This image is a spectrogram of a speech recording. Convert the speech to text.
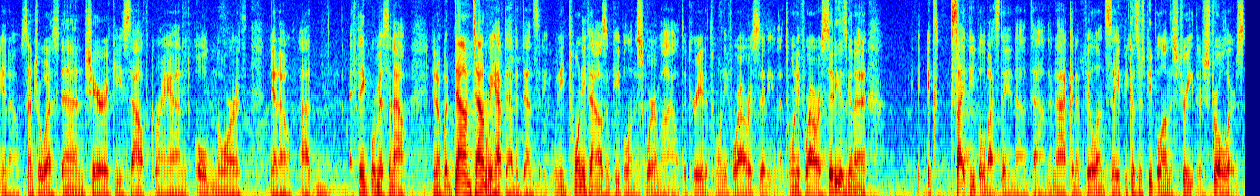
you know, Central West End, Cherokee, South Grand, Old North, you know. Uh, I think we're missing out. You know, but downtown we have to have a density. We need 20,000 people in a square mile to create a 24-hour city. And that 24-hour city is going to excite people about staying downtown. They're not going to feel unsafe because there's people on the street. There's strollers.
